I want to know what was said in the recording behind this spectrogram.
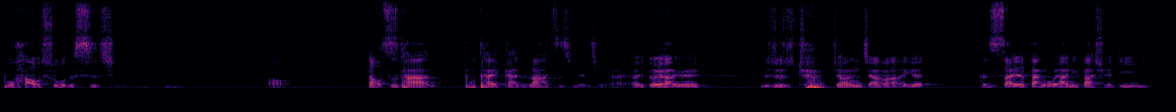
不好说的事情，哦，导致他不太敢拉自己人进来。哎，对啊，因为就是就像你讲嘛，一个很晒的单位啊，你把学弟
